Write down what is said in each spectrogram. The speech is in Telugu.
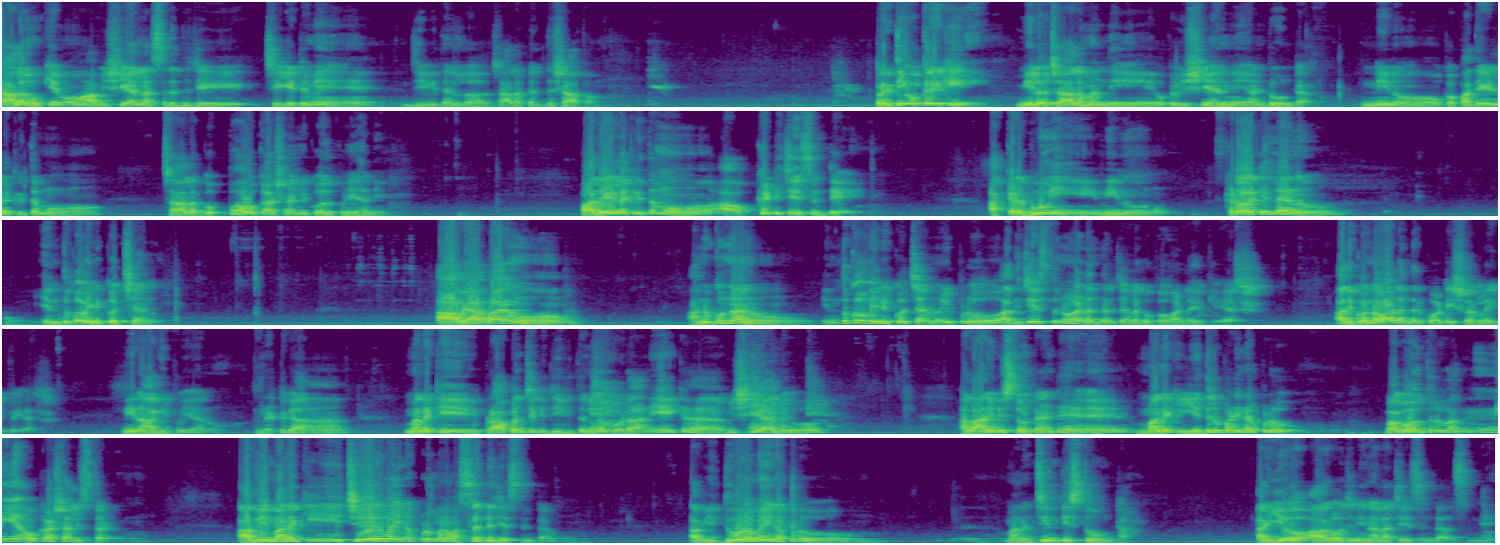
చాలా ముఖ్యమో ఆ విషయాలను అశ్రద్ధ చేయ చెయ్యటమే జీవితంలో చాలా పెద్ద శాపం. ప్రతి ఒక్కరికి మీలో చాలామంది ఒక విషయాన్ని అంటూ ఉంటారు. నేను ఒక పదేళ్ళ క్రితము చాలా గొప్ప అవకాశాన్ని కోల్పోయాను నేను. పదేళ్ళ క్రితము ఆ ఒక్కటి చేస్తుంటే అక్కడ భూమి నేను ఇక్కడ వరకు వెళ్ళాను. ఎందుకో వెనక్కి వచ్చాను ఆ వ్యాపారము అనుకున్నాను ఎందుకో వెనక్కి వచ్చాను ఇప్పుడు అది చేస్తున్న వాళ్ళందరూ చాలా గొప్ప వాళ్ళు అయిపోయారు. అది కొన్న వాళ్ళందరూ కోటీశ్వర్లు అయిపోయారు. నేను ఆగిపోయాను అన్నట్టుగా మనకి ప్రాపంచిక జీవితంలో కూడా అనేక విషయాలు అలా అనిపిస్తుంటాయి అంటే మనకి ఎదురుపడినప్పుడు భగవంతుడు అన్ని అవకాశాలు ఇస్తాడు. అవి మనకి చేరువైనప్పుడు మనం అశ్రద్ధ చేస్తుంటాము అవి దూరమైనప్పుడు మనం చింతిస్తూ ఉంటాం. అయ్యో ఆ రోజు నేను అలా చేసి ఉండాల్సింది.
